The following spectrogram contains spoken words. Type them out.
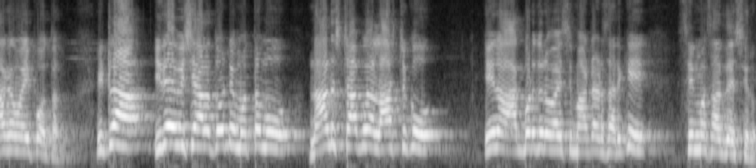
ఆగమైపోతారు. ఇట్లా ఇదే విషయాలతోటి మొత్తము నాన్ స్టాప్గా లాస్ట్కు ఈయన అక్బరుద్దీన్ వయసు మాట్లాడేసరికి సినిమా సర్దేశారు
